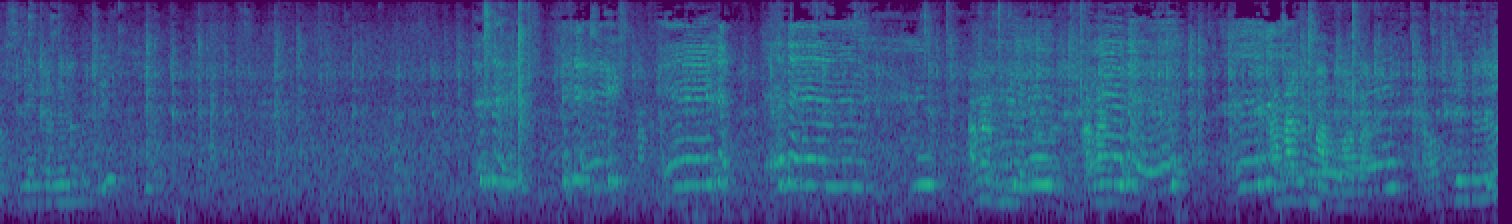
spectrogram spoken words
অক্সিজেনটা নিল করছি আবার ঘুমিয়ে যাব আবার ঘুমাবো। আবার ঘুমাবো আবার অক্সিজেনটা নিল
